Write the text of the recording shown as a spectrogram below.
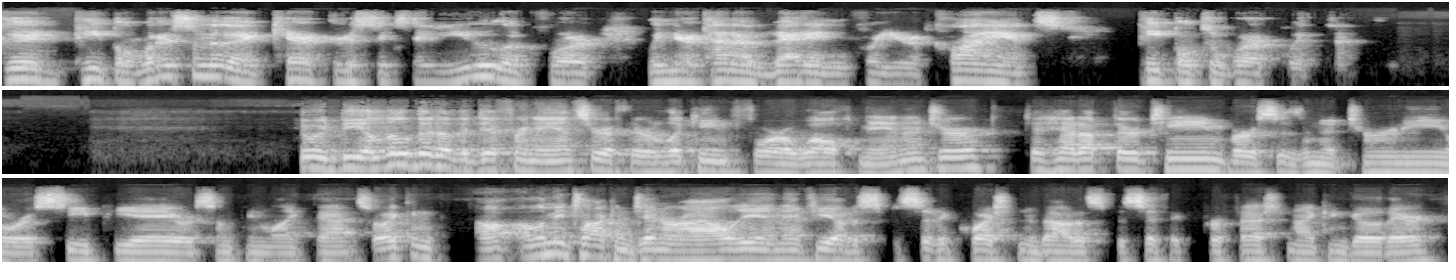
good people? What are some of the characteristics that you look for when you're kind of vetting for your clients, people to work with them? It would be a little bit of a different answer if they're looking for a wealth manager to head up their team versus an attorney or a CPA or something like that. So I can I'll, I'll- let me talk in generality, and if you have a specific question about a specific profession, I can go there.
